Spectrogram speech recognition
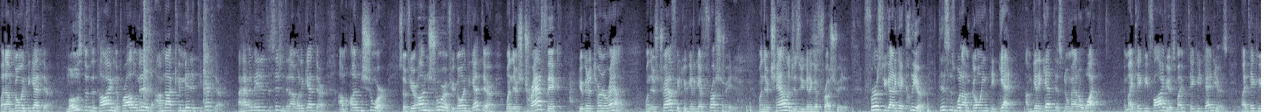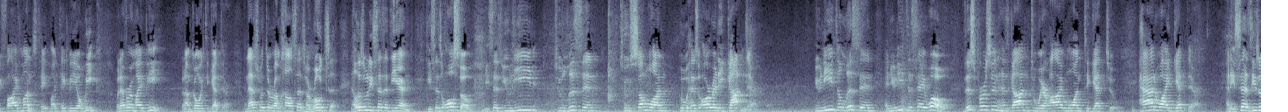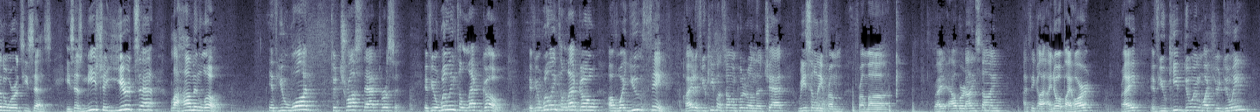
but I'm going to get there. Most of the time, the problem is I'm not committed to get there. I haven't made a decision that I want to get there. I'm unsure. So if you're unsure if you're going to get there, when there's traffic, you're going to turn around. When there's traffic, you're going to get frustrated. When there are challenges, you're going to get frustrated. First, you got to get clear. This is what I'm going to get. I'm going to get this no matter what. It might take me five years. It might take me ten years. It might take me five months. It might take me a week. Whatever it might be. But I'm going to get there. And that's what the Ramchal says, Harotze. Now listen what he says at the end. He says also, he says you need to listen to someone who has already gotten there. You need to listen and you need to say, whoa, this person has gotten to where I want to get to. How do I get there? And he says, these are the words he says. He says, Misha yirtze lahamin lo. If you want to trust that person, if you're willing to let go, if you're willing to let go of what you think, right? If you keep on, someone put it on the chat recently from from uh, right Albert Einstein. I think I, I know it by heart, right? If you keep doing what you're doing,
